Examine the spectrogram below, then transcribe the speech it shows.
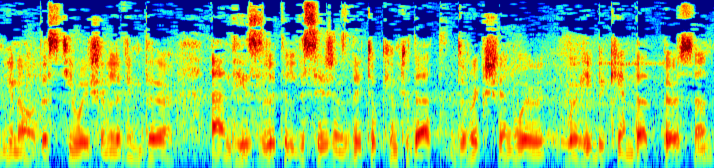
you know, the situation living there, and his little decisions they took him to that direction where where he became that person.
